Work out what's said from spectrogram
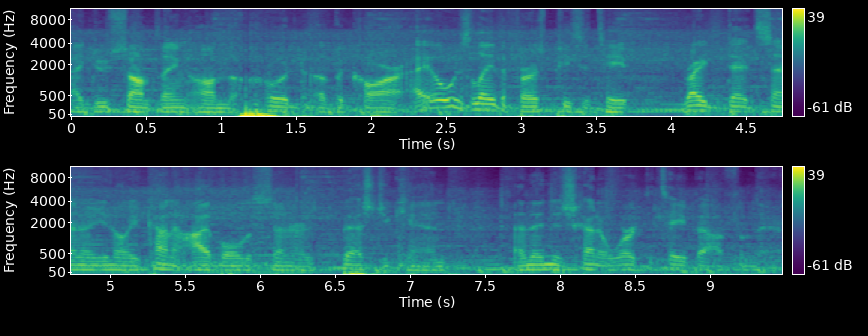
I do something on the hood of the car, I always lay the first piece of tape right dead center. You know, you kind of eyeball the center as best you can, and then just kind of work the tape out from there.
